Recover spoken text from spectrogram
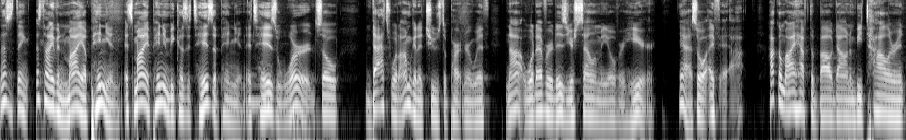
that's the thing. that's not even my opinion. It's my opinion because it's his opinion. It's mm-hmm. his word. So that's what I'm going to choose to partner with, not whatever it is you're selling me over here. Yeah. So if uh, how come I have to bow down and be tolerant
